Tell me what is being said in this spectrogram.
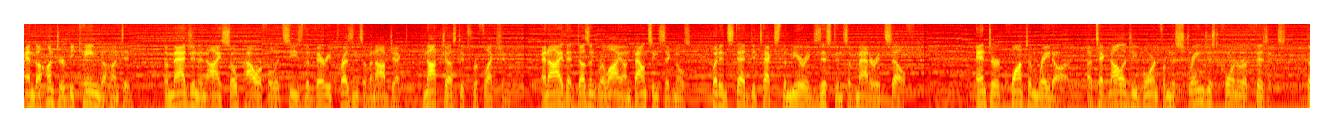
and the hunter became the hunted? Imagine an eye so powerful it sees the very presence of an object, not just its reflection. An eye that doesn't rely on bouncing signals, but instead detects the mere existence of matter itself. Enter quantum radar, a technology born from the strangest corner of physics, the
